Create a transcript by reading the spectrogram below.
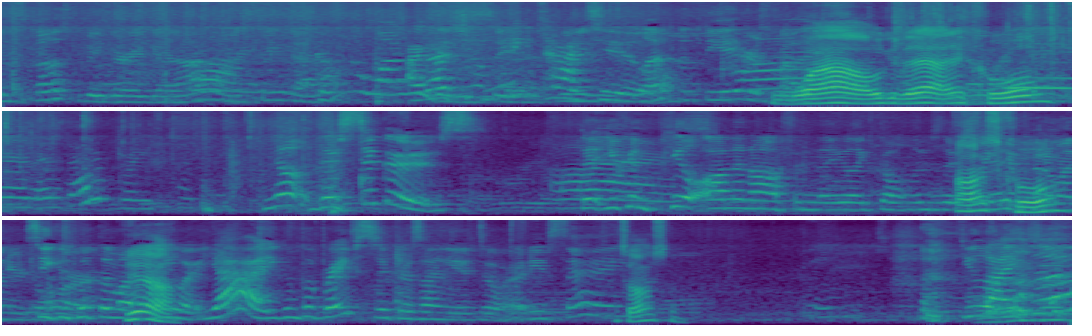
It's supposed to be very good. I want to see that. I got you a pink tattoo. Left the theaters. Wow, look at that. Ain't that cool? And is that a brave tattoo? No, they're stickers that you can peel on and off, and they like don't lose their. Oh, that's shape. cool. Put 'em on your So you can put them on Yeah. anywhere. Yeah, you can put brave stickers on your door. What do you say? It's awesome. Do you like them?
